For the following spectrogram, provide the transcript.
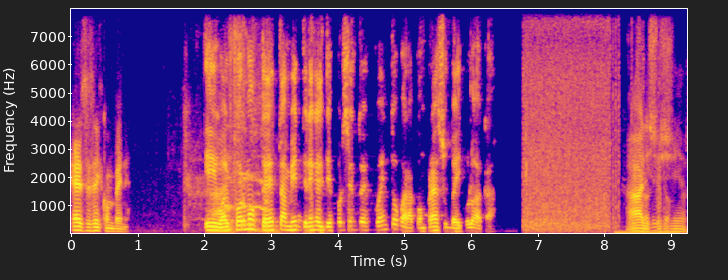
Ese es el convenio. Y de igual Ay, forma, ustedes también tienen el 10% de descuento para comprar sus vehículos acá. Ah, listo, sí, señor.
